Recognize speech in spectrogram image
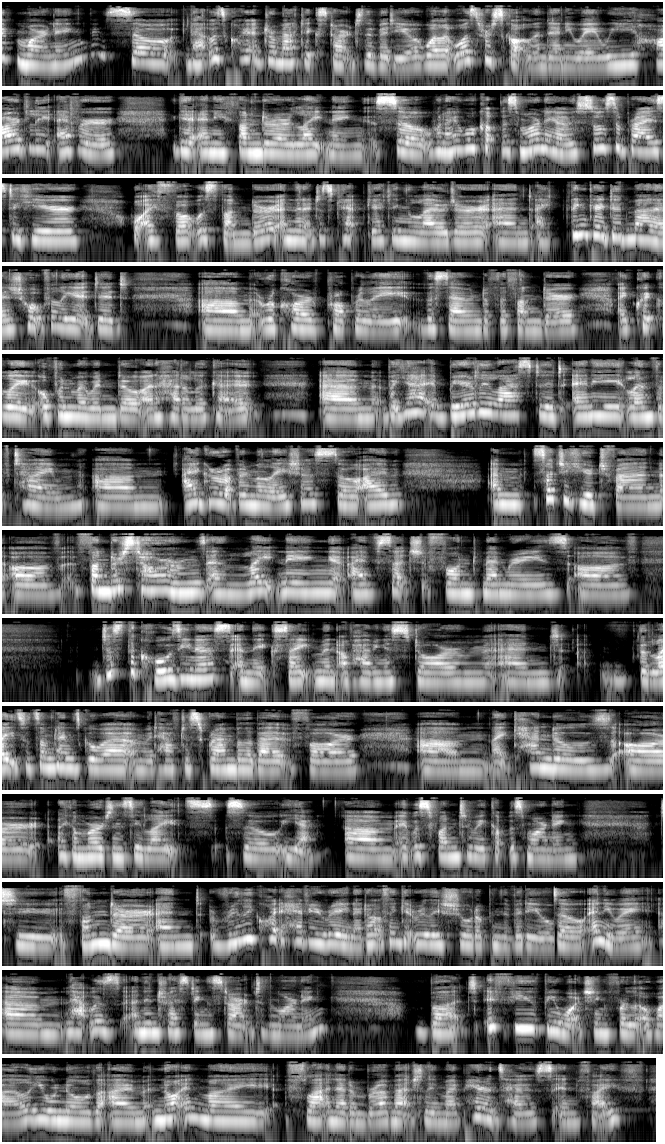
Good morning. So that was quite a dramatic start to the video. Well, it was for Scotland anyway. We hardly ever get any thunder or lightning. So when I woke up this morning, I was so surprised to hear what I thought was thunder and then it just kept getting louder and I think I did manage, hopefully it did um, record properly the sound of the thunder. I quickly opened my window and had a look out. Um, but yeah, it barely lasted any length of time. Um, I grew up in Malaysia, so I'm I'm such a huge fan of thunderstorms and lightning. I have such fond memories of just the coziness and the excitement of having a storm and the lights would sometimes go out and we'd have to scramble about for um, like candles or like emergency lights. So yeah, um, it was fun to wake up this morning to thunder and really quite heavy rain. I don't think it really showed up in the video. So anyway, um, that was an interesting start to the morning. But if you've been watching for a little while, you'll know that I'm not in my flat in Edinburgh, I'm actually in my parents' house in Fife.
